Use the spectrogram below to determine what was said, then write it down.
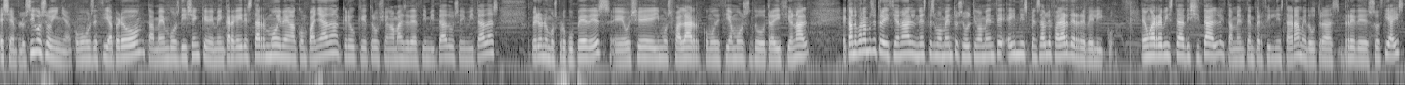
exemplo. Sigo soiña, como vos decía, pero tamén vos dixen que me encarguei de estar moi ben acompañada, creo que trouxen a máis de 10 invitados e invitadas, pero non vos preocupedes, eh, hoxe imos falar, como decíamos, do tradicional, E cando falamos de tradicional, nestes momentos e últimamente é indispensable falar de Rebelico. É unha revista digital, e tamén ten perfil de Instagram e de outras redes sociais,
